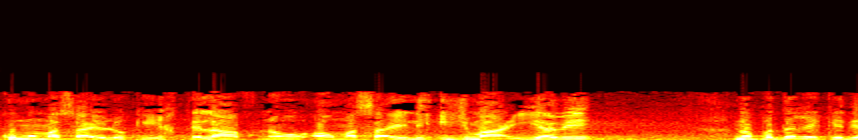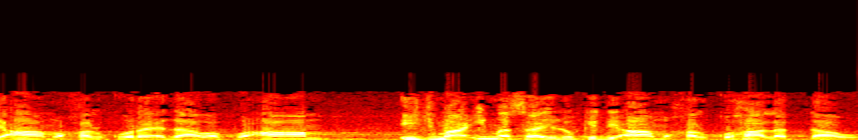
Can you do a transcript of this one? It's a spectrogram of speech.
کوم مسائلو کې اختلاف نو او مسائل اجماعیه وي نو په دغه کې د عام خلق رائے دا و په عام اجماعی مسائلو کې د عام خلق حالت داو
